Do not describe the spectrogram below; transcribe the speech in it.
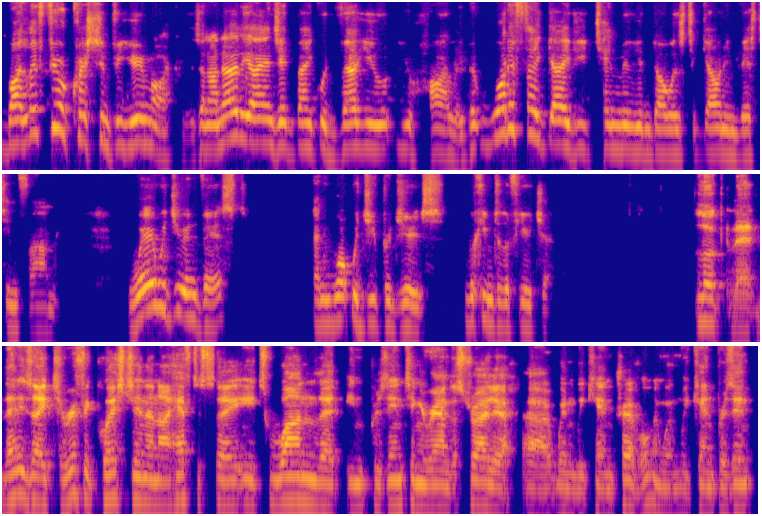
my left field question for you, Michael, is and I know the ANZ Bank would value you highly, but what if they gave you $10 million to go and invest in farming? Where would you invest and what would you produce looking to the future? Look, that, that is a terrific question. And I have to say, it's one that in presenting around Australia uh, when we can travel and when we can present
